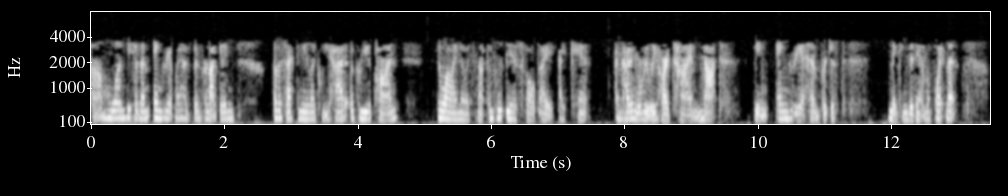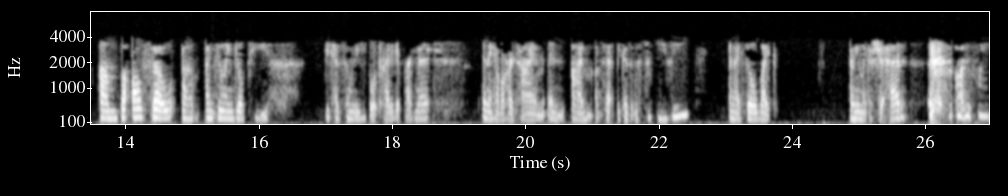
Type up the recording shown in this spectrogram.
Um, one, because I'm angry at my husband for not getting a vasectomy like we had agreed upon. And while I know it's not completely his fault, I, I can't, I'm having a really hard time not being angry at him for just making the damn appointment. Um, but also, um, I'm feeling guilty because so many people try to get pregnant and they have a hard time and I'm upset because it was too easy and I feel like I mean like a shithead honestly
